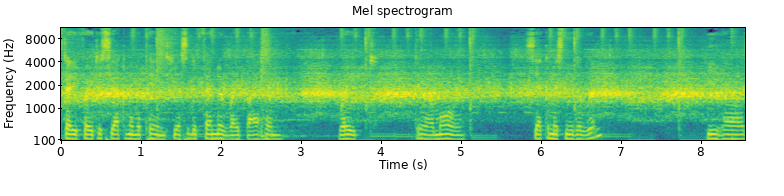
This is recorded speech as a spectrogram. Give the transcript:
Steady fight to Siakam in the paint. He has a defender right by him. Wait, there are more. Siakam is near the rim. He has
